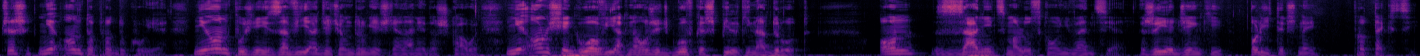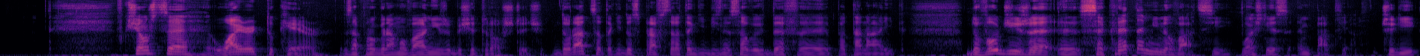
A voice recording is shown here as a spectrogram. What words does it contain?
Przecież nie on to produkuje. Nie on później zawija dzieciom drugie śniadanie do szkoły. Nie on się głowi, jak nałożyć główkę szpilki na drut. On za nic ma ludzką inwencję. Żyje dzięki politycznej protekcji. W książce Wired to Care, zaprogramowani, żeby się troszczyć, doradca taki do spraw strategii biznesowych Dev Patanaik dowodzi, że y, sekretem innowacji właśnie jest empatia, czyli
